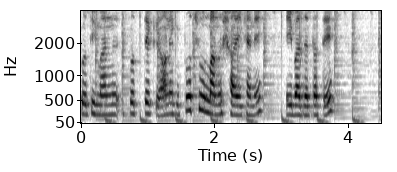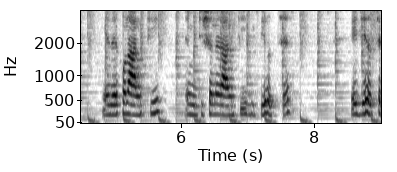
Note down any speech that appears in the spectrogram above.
প্রতি মানুষ প্রত্যেক, অনেকে, প্রচুর মানুষ হয় এখানে, এই বাজারটাতে। এই দেখুন আংটি ইমিটেশনের আংটি বিক্রি হচ্ছে। এই যে হচ্ছে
